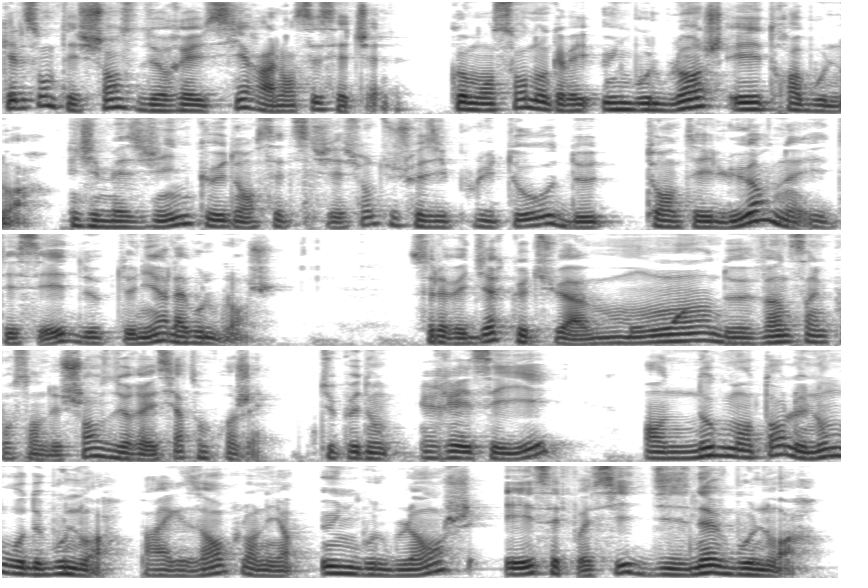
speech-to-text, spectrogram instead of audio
Quelles sont tes chances de réussir à lancer cette chaîne? Commençons donc avec une boule blanche et trois boules noires. J'imagine que dans cette situation, tu choisis plutôt de tenter l'urne et d'essayer d'obtenir la boule blanche. Cela veut dire que tu as moins de 25% de chances de réussir ton projet. Tu peux donc réessayer en augmentant le nombre de boules noires. Par exemple, en ayant une boule blanche et cette fois-ci 19 boules noires.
